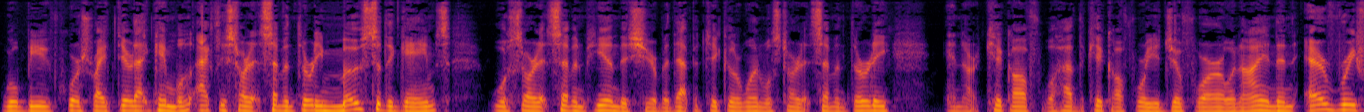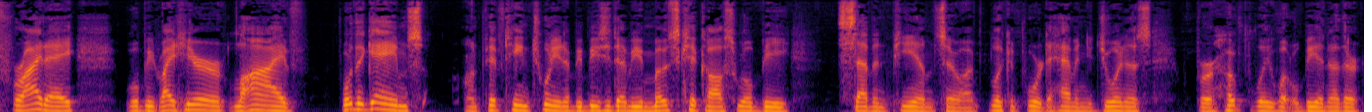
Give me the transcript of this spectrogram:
will be, of course, right there. That game will actually start at 7:30. Most of the games will start at 7 p.m. this year, but that particular one will start at 7:30. And our kickoff, we'll have the kickoff for you, Joe Ferraro and I. And then every Friday, we'll be right here live for the games on 1520 WBZW. Most kickoffs will be 7 p.m. So I'm looking forward to having you join us for hopefully what will be another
